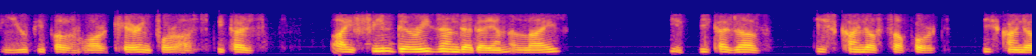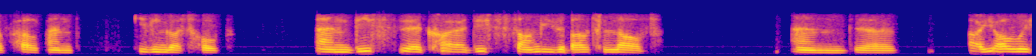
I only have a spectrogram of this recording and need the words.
you people who are caring for us because I feel the reason that I am alive is because of this kind of support, this kind of help, and giving us hope. And this uh, this song is about love, and uh, I always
